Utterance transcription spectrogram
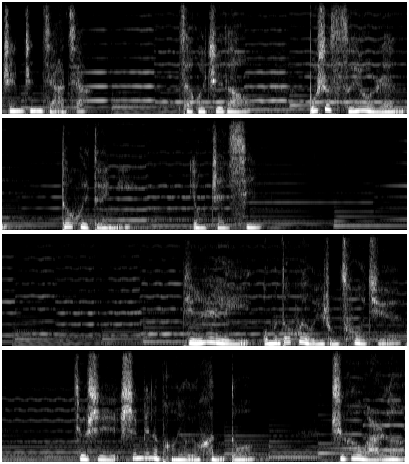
真真假假，才会知道，不是所有人都会对你用真心。平日里，我们都会有一种错觉，就是身边的朋友有很多，吃喝玩乐、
